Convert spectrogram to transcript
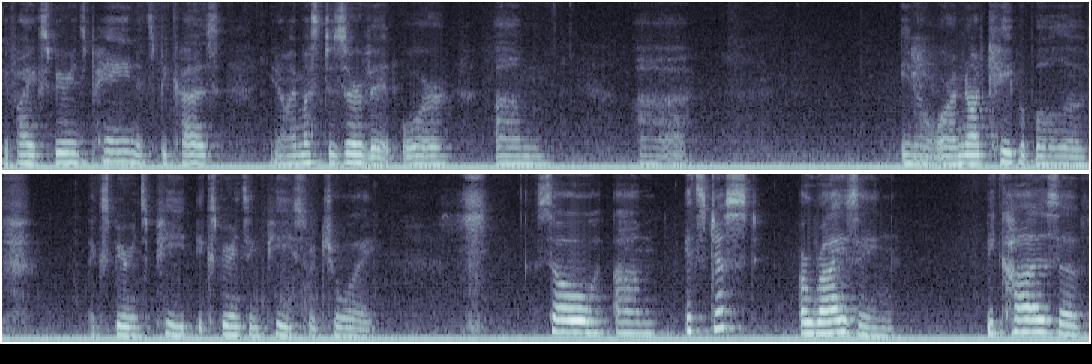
if I experience pain, it's because you know I must deserve it, or um, uh, you know, or I'm not capable of experience pe- experiencing peace or joy. So um, it's just arising because of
